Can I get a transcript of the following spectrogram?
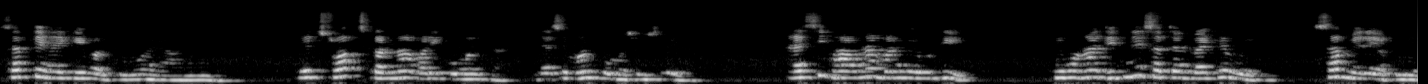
सत्य है केवल तो वह है आनंद। एक स्वच्छ करना बड़ी कोमलता जैसे मन को महसूस नहीं ऐसी भावना मन में उठी कि वहाँ जितने सज्जन बैठे हुए थे सब मेरे अपने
